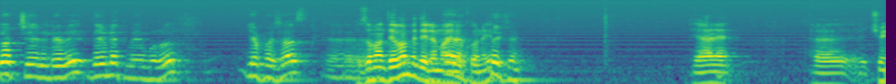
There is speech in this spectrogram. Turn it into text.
4 C'lileri devlet memuru yapacağız. Ee, O zaman devam edelim aynı evet, konuya. Peki. Yani e, çünkü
